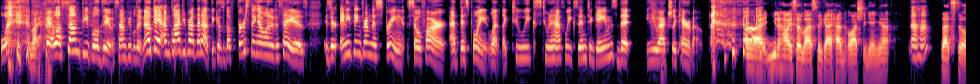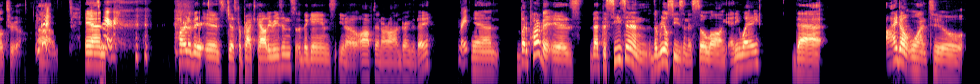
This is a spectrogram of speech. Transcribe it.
I... Well, some people do. Some people do. Okay, I'm glad you brought that up because the first thing I wanted to say is: Is there anything from this spring so far at this point? What, like two weeks, two and a half weeks into games that you actually care about? uh, you know how I said last week I hadn't watched a game yet? Uh huh. That's still true. Okay. Um, and That's fair. part of it is just for practicality reasons. The games, you know, often are on during the day. right. And but a part of it is that the season, the real season is so long anyway that I don't want to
